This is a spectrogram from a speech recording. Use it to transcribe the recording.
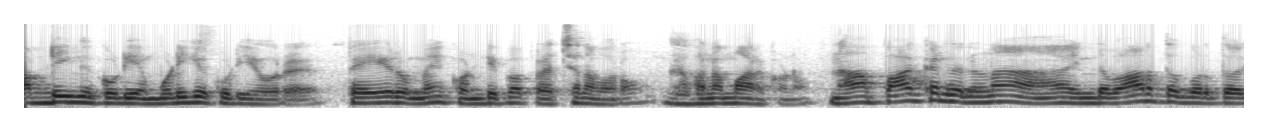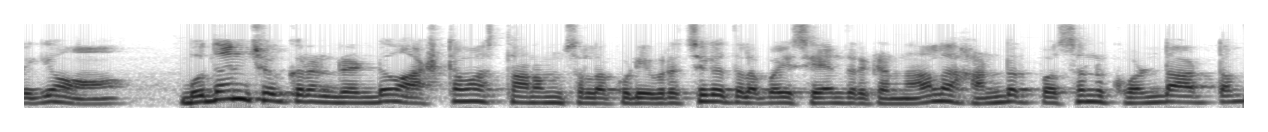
அப்படிங்கக்கூடிய முடிக்கக்கூடிய ஒரு பெயருமே கண்டிப்பாக பிரச்சனை வரும். கவனமாக இருக்கணும். நான் பார்க்கறது என்னன்னா இந்த வாரத்தை பொறுத்த வரைக்கும் புதன் சுக்கரன் ரெண்டும் அஷ்டமஸ்தானம் சொல்லக்கூடிய விருச்சகத்தில் போய் சேர்ந்துருக்கிறதுனால ஹண்ட்ரட் பர்சன்ட் கொண்டாட்டம்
